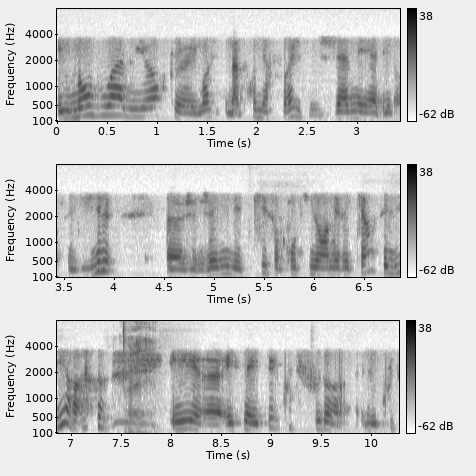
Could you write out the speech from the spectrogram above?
Et ils m'envoient à New York, et moi c'était ma première fois, j'étais jamais allée dans cette ville. Euh, J'avais jamais mis les pieds sur le continent américain, c'est dire. Ouais. Et, euh, et ça a été le coup de foudre, le coup de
